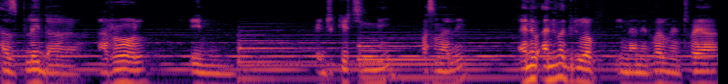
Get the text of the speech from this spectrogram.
has played a, a role in educating me personally. I never, I never grew up in an environment where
